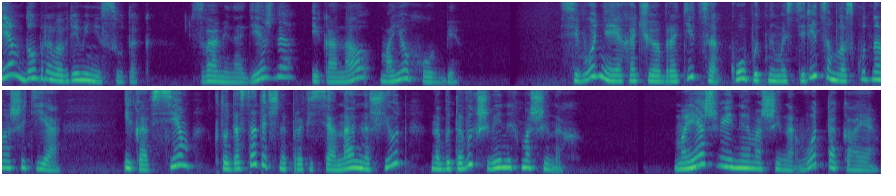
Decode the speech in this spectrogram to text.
Всем доброго времени суток! С вами Надежда и канал «Мое хобби». Сегодня я хочу обратиться к опытным мастерицам лоскутного шитья и ко всем, кто достаточно профессионально шьет на бытовых швейных машинах. Моя швейная машина вот такая,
